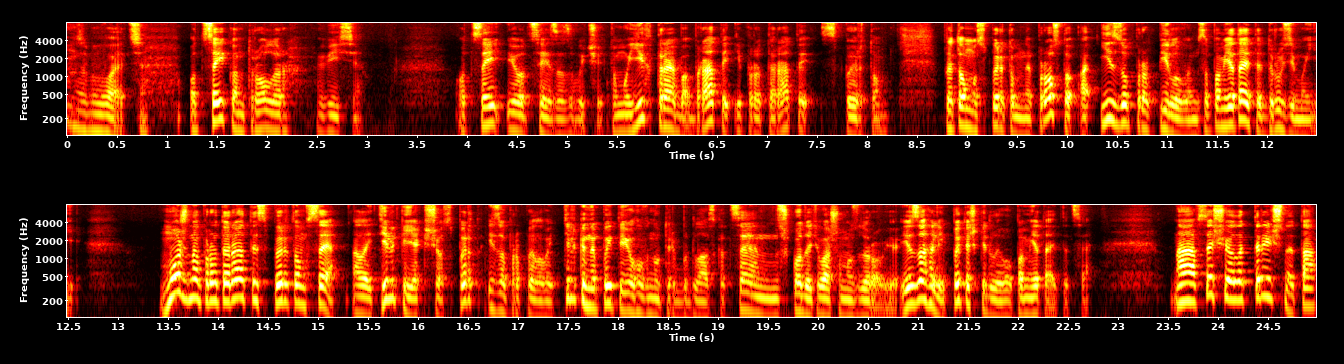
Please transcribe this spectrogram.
Забивається. Оцей контролер вісі. Оцей і оцей зазвичай. Тому їх треба брати і протирати спиртом. При тому спиртом не просто, а ізопропіловим. Запам'ятайте, друзі мої. Можна протирати спиртом все, але тільки якщо спирт ізопропиловий. Тільки не пийте його внутрі, будь ласка, це шкодить вашому здоров'ю. І взагалі, пити шкідливо, пам'ятайте це. А все, що електричне, та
